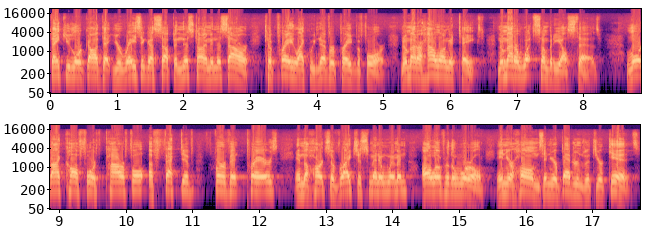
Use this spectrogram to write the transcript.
Thank you, Lord God, that you're raising us up in this time, in this hour, to pray like we've never prayed before, no matter how long it takes, no matter what somebody else says. Lord, I call forth powerful, effective, fervent prayers in the hearts of righteous men and women all over the world, in your homes, in your bedrooms, with your kids.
